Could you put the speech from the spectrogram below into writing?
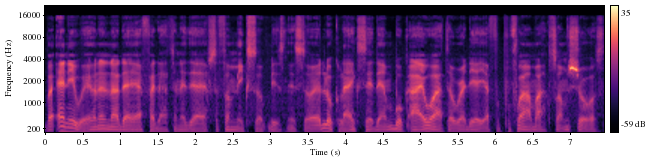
But anyway, on another day after that, the day after for mix up business. So it look like say them book Iwaata where they have to perform at some shows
